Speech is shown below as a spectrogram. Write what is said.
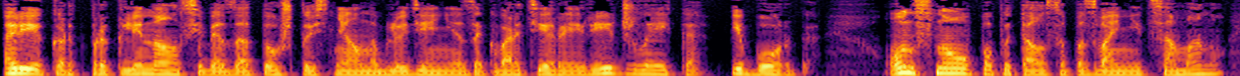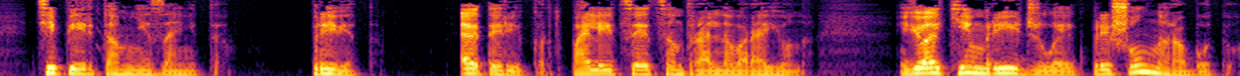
Рикард проклинал себя за то, что снял наблюдение за квартирой Риджлейка и Борга. Он снова попытался позвонить Саману, теперь там не занято. «Привет. Это Рикард, полиция Центрального района. Йоаким Риджлейк пришел на работу.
